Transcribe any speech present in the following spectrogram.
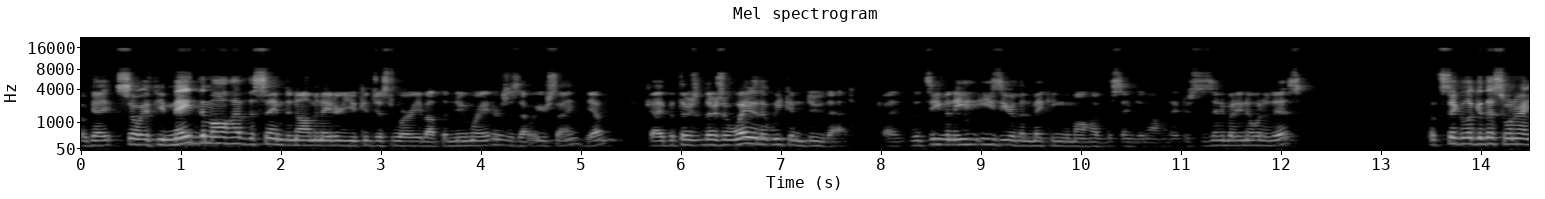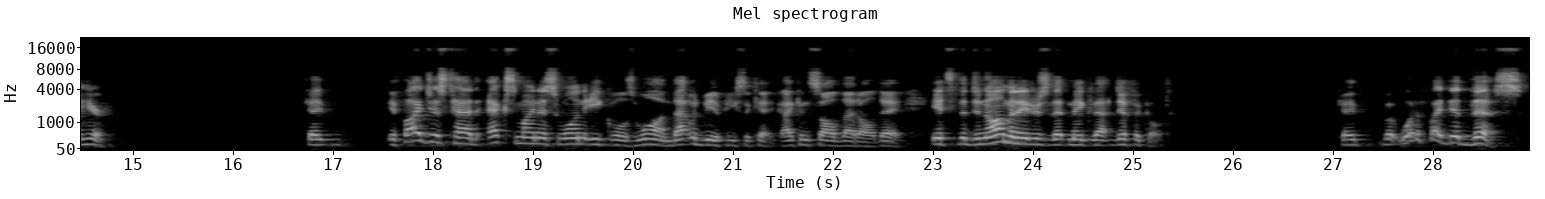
Okay, so if you made them all have the same denominator, you could just worry about the numerators. Is that what you're saying? Yep. Okay, but there's there's a way that we can do that. Okay, that's even e easier than making them all have the same denominators. Does anybody know what it is? Let's take a look at this one right here. Okay, if I just had x minus 1 equals 1, that would be a piece of cake. I can solve that all day. It's the denominators that make that difficult. Okay, but what if I did this?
